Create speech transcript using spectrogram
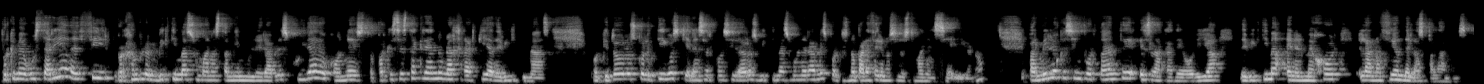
Porque me gustaría decir, por ejemplo, en víctimas humanas también vulnerables, cuidado con esto, porque se está creando una jerarquía de víctimas, porque todos los colectivos quieren ser considerados víctimas vulnerables porque no parece que no se los toman en serio. ¿no? Para mí lo que es importante es la categoría de víctima, en el mejor, la noción de las palabras.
